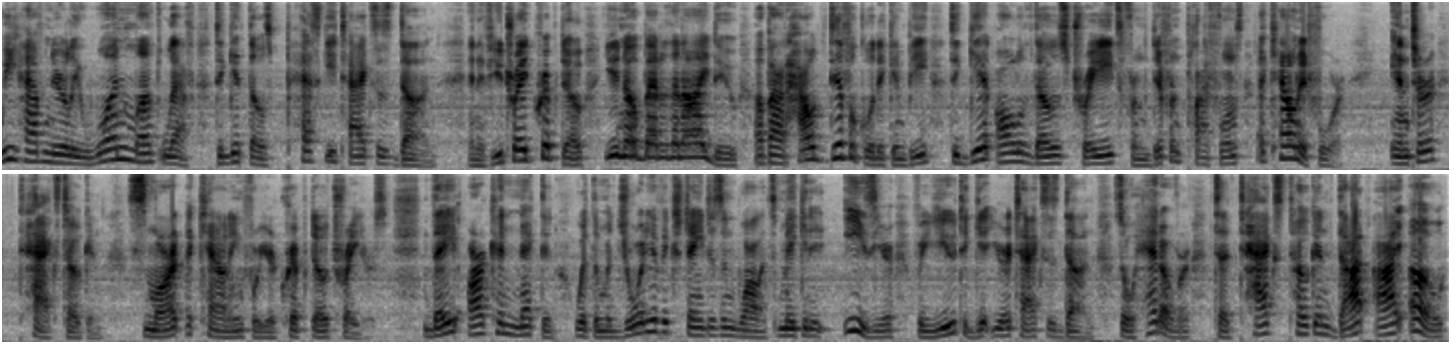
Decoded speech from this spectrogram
we have nearly one month left to get those pesky taxes done. And if you trade crypto, you know better than I do about how difficult it can be to get all of those trades from different platforms accounted for. Enter tax token, smart accounting for your crypto traders. They are connected with the majority of exchanges and wallets, making it easier for you to get your taxes done. So head over to taxtoken.io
